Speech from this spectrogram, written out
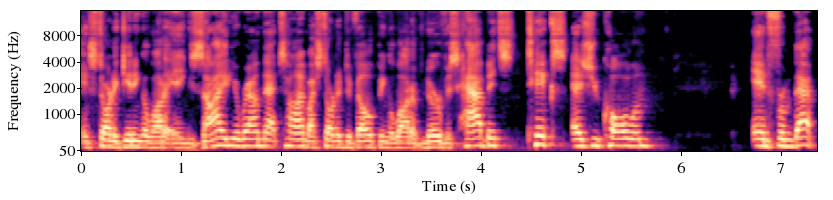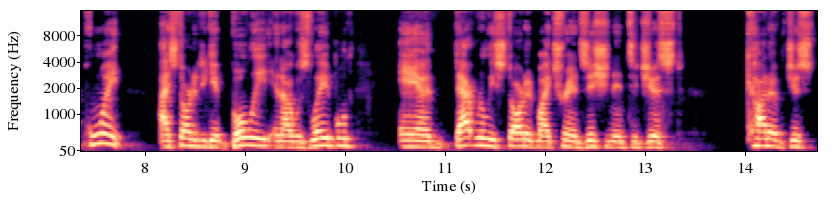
and started getting a lot of anxiety around that time. I started developing a lot of nervous habits, tics, as you call them. And from that point, I started to get bullied and I was labeled. And that really started my transition into just kind of just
